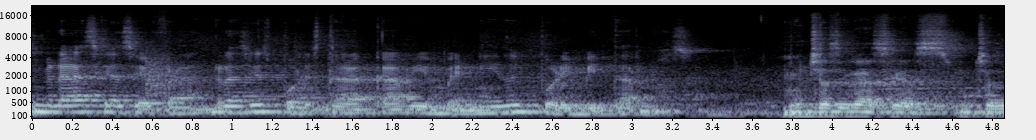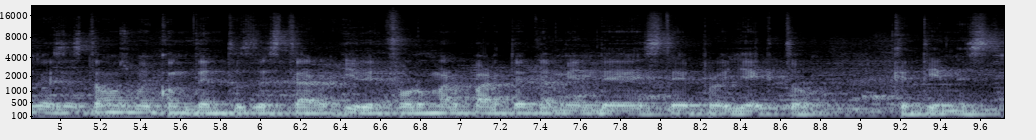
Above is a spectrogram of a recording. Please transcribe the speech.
Gracias, Efra. Gracias por estar acá. Bienvenido y por invitarnos. Muchas gracias, muchas gracias. Estamos muy contentos de estar y de formar parte también de este proyecto que tienes,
